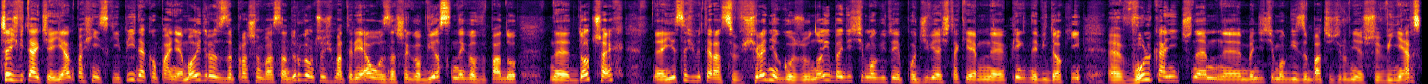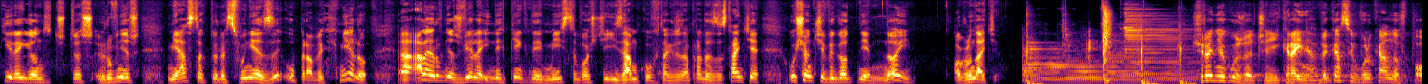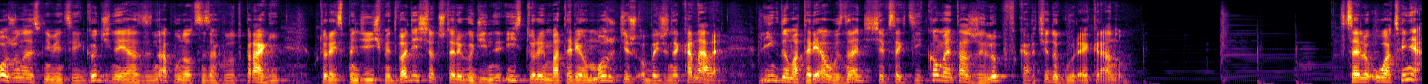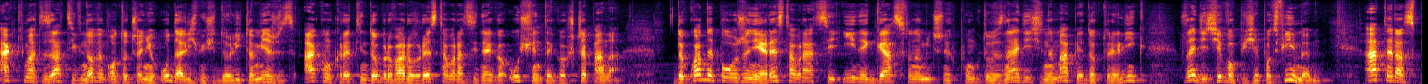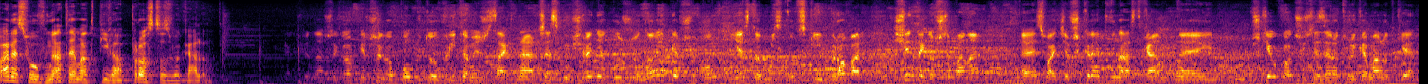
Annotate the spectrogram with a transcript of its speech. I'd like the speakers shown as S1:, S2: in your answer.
S1: Cześć, witajcie, Jan Pasiński, Pijna Kompania. Moi drodzy, zapraszam Was na drugą część materiału z naszego wiosennego wypadu e, do Czech. E, Jesteśmy teraz w Średniogórzu, no i będziecie mogli tutaj podziwiać takie piękne widoki e, wulkaniczne. Będziecie mogli zobaczyć również winiarski region, czy też również miasto, które słynie z uprawy chmielu, ale również wiele innych pięknych miejscowości i zamków, także naprawdę zostańcie, usiądźcie wygodnie, no i oglądajcie. Średniogórze, czyli kraina wygasłych wulkanów, położona jest mniej więcej godzinę jazdy na północny zachód od Pragi, w której spędziliśmy 24 godziny i z której materiał możecie już obejrzeć na kanale. Link do materiału znajdziecie w sekcji komentarzy lub w karcie do góry ekranu. W celu ułatwienia aklimatyzacji w nowym otoczeniu udaliśmy się do Litomierzyc, a konkretnie do browaru restauracyjnego u Świętego Szczepana. Dokładne położenie restauracji i innych gastronomicznych punktów znajdziecie na mapie, do której link znajdziecie w opisie pod filmem. A teraz parę słów na temat piwa prosto z lokalu. Naszego pierwszego punktu w Litomierzycach na czeskim Średniogórzu. No i pierwszy punkt jest to biskupski browar Świętego Szczepana. E, słuchajcie, w szkle 12, e, szkiełko oczywiście 0,3 malutkie.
